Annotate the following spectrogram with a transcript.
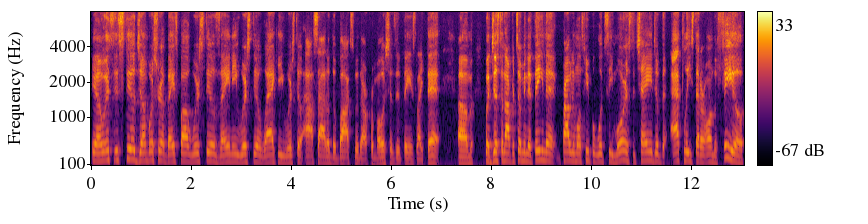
you know, it's it's still jumbo shrimp baseball. We're still zany. We're still wacky. We're still outside of the box with our promotions and things like that. Um, but just an opportunity. I mean, the thing that probably most people would see more is the change of the athletes that are on the field.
